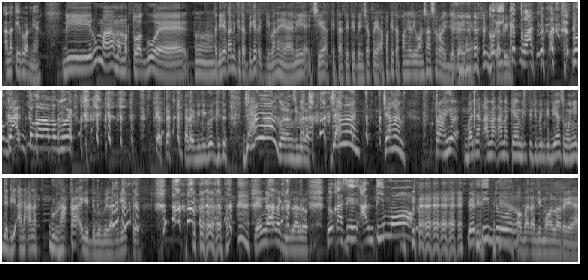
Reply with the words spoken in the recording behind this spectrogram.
anak Irwan ya? di rumah sama mertua gue. Hmm. Tadinya kan kita pikir gimana ya ini Cia kita titipin siapa ya? Apa kita panggil Iwan Sastro ya jagainnya? Gue iket Wan, gue gantung kalau sama gue. kata, kata bini gue gitu. Jangan, gue langsung bilang jangan, jangan. Terakhir banyak anak-anak yang dititipin ke dia semuanya jadi anak-anak durhaka gitu gue bilang gitu. ya enggak lah gila lo. Gue kasih antimo biar tidur. Obat anti molor ya.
